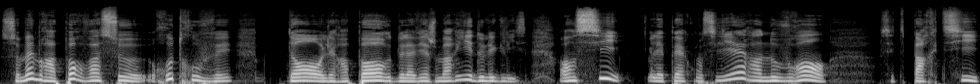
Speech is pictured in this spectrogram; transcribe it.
ce même rapport va se retrouver dans les rapports de la Vierge Marie et de l'Église. Ainsi, les pères conciliaires, en ouvrant cette partie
